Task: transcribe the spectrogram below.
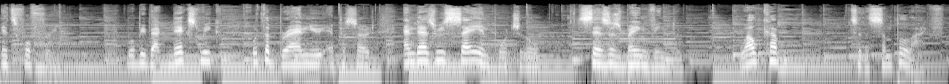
it's for free. We'll be back next week with a brand new episode, and as we say in Portugal, Sejas bem-vindo. Welcome to the Simple Life.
